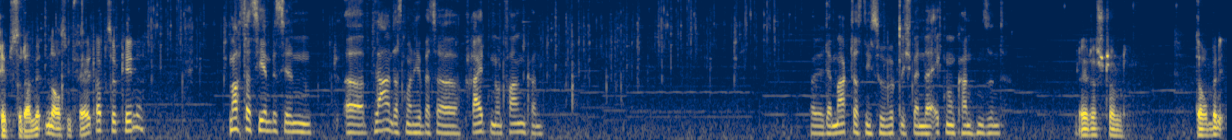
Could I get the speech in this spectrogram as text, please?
Gräbst du da mitten aus dem Feld ab, Zucchini? Ich mach das hier ein bisschen äh, plan, dass man hier besser reiten und fahren kann. Weil der mag das nicht so wirklich, wenn da Ecken und Kanten sind. Nee, das stimmt. Darum bin ich.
